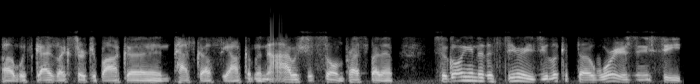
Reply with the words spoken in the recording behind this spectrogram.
uh, with guys like Serge Ibaka and Pascal Siakam, and I was just so impressed by them. So going into the series, you look at the Warriors and you see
